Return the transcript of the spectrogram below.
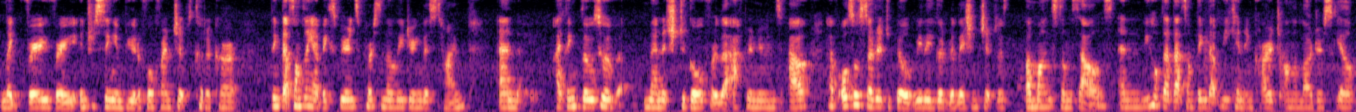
like very, very interesting and beautiful friendships could occur. I think that's something I've experienced personally during this time. And I think those who have managed to go for the afternoons out have also started to build really good relationships with amongst themselves. And we hope that that's something that we can encourage on a larger scale.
